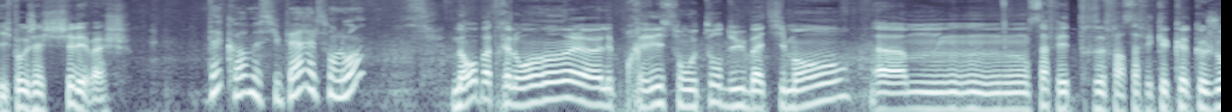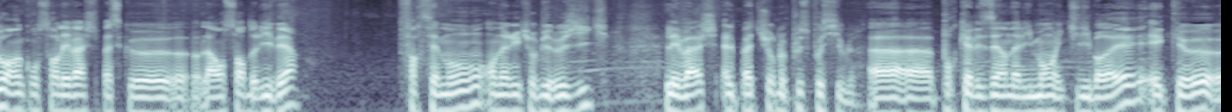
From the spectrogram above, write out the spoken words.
il faut que j'aille chercher les vaches. D'accord, bah super. Elles sont loin? Non, pas très loin. euh, les prairies sont autour du bâtiment. Ça, fait enfin, ça fait que quelques jours hein, qu'on sort les vaches parce que là, on sort de l'hiver. Forcément, en agriculture biologique, les vaches, elles pâturent le plus possible pour qu'elles aient un aliment équilibré et qu'elles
